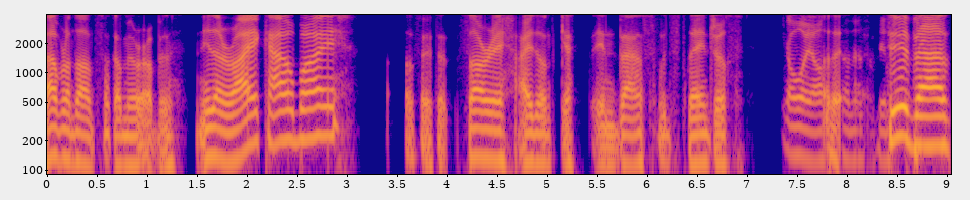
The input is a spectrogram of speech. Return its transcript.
Og har blant annet snakka med Robin. Need a rye, cowboy? Og så heter det Sorry, I don't get in bands with strangers. Å ja, Ja, det- den er så fin. Too bad,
